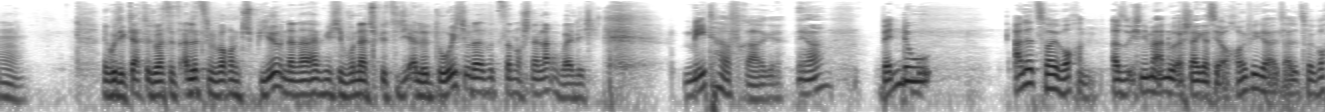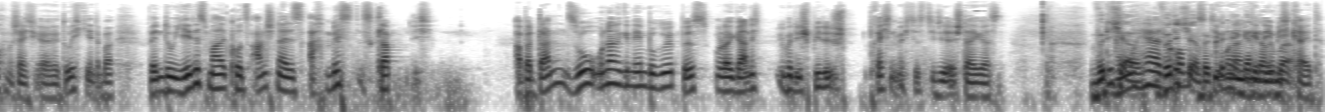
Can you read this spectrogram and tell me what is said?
na gut, ich dachte, du hast jetzt alle zwei Wochen ein Spiel und dann habe ich mich gewundert, spielst du die alle durch oder wird's dann noch schnell langweilig? Metafrage. Ja? Wenn du alle zwei Wochen, also ich nehme an, du ersteigerst ja auch häufiger als alle zwei Wochen, wahrscheinlich äh, durchgehend, aber wenn du jedes Mal kurz anschneidest, ach Mist, es klappt nicht, aber dann so unangenehm berührt bist oder gar nicht über die Spiele sprechen möchtest, die du ersteigerst, Würde ich woher ja, würde kommt ich ja, wir die können ja gerne darüber, Unangenehmigkeit?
